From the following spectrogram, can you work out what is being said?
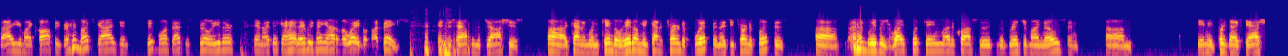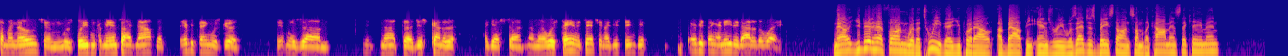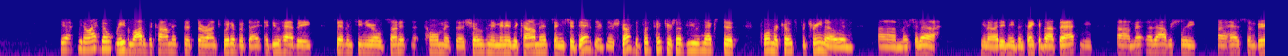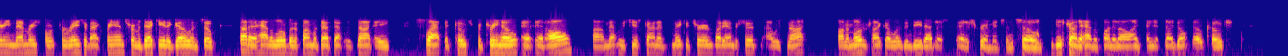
value my coffee very much, guys, and didn't want that to spill either. And I think I had everything out of the way but my face. and just happened to Josh's uh, kind of when Kendall hit him, he kind of turned to flip, and as he turned to flip, his uh, I believe his right foot came right across the, the bridge of my nose and um, gave me a pretty nice gash on my nose and was bleeding from the inside and out. But everything was good. It was um, not uh, just kind of the, I guess uh, I, mean, I was paying attention. I just didn't get everything I needed out of the way. Now, you did have fun with a tweet that you put out about the injury. Was that just based on some of the comments that came in? Yeah, you know, I don't read a lot of the comments that are on Twitter, but I, I do have a 17 year old son at home that uh, shows me many of the comments, and he said, Dad, they're, they're starting to put pictures of you next to former coach Petrino. And um, I said, ah, you know, I didn't even think about that. And um, that, that obviously uh, has some varying memories for, for Razorback fans from a decade ago. And so thought I'd have a little bit of fun with that. That was not a slap at Coach Petrino at, at all. Um, that was just kind of making sure everybody understood I was not on a motorcycle I was indeed at a at a scrimmage, and so just trying to have a fun at all. I I, I don't know Coach,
